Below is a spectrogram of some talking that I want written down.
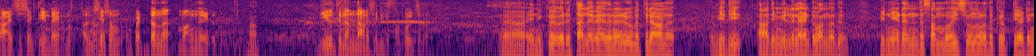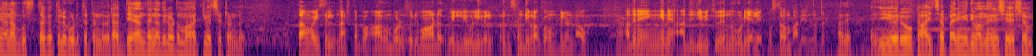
കാഴ്ചശക്തി ഉണ്ടായിരുന്നു. അതിനുശേഷം പെട്ടെന്ന് മങ്ങുകയായിരുന്നു. ജീവിതത്തിൽ എന്താണ് ശരിക്കും സംഭവിച്ചത്? എനിക്ക് ഒരു തലവേദന രൂപത്തിലാണ് വിധി ആദ്യം വില്ലനായിട്ട് വന്നത്. പിന്നീട് എന്ത് സംഭവിച്ചു എന്നുള്ളത് കൃത്യമായിട്ട് ഞാൻ ആ പുസ്തകത്തിൽ കൊടുത്തിട്ടുണ്ട്. ഒരു അധ്യായം തന്നെ അതിലോട്ട് മാറ്റി വെച്ചിട്ടുണ്ട്. പത്താം വയസ്സിൽ നഷ്ടമാകുമ്പോൾ ഒരുപാട് വെല്ലുവിളികൾ പ്രതിസന്ധികളൊക്കെ മുമ്പിലുണ്ടാവും. അതിനെ എങ്ങനെ അതിജീവിച്ചു എന്നുകൂടിയല്ലേ പുസ്തകം പറയുന്നത്? അതെ. ഈ ഒരു കാഴ്ച പരിമിതി വന്നതിന് ശേഷം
